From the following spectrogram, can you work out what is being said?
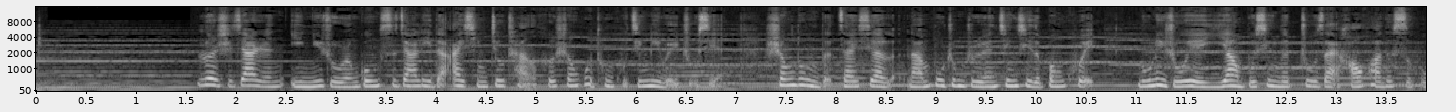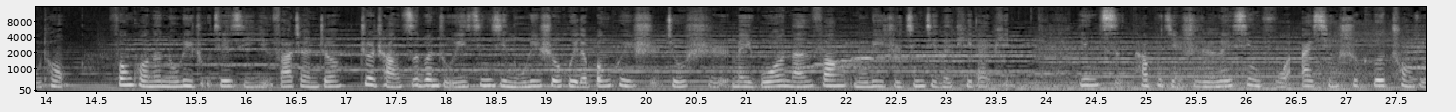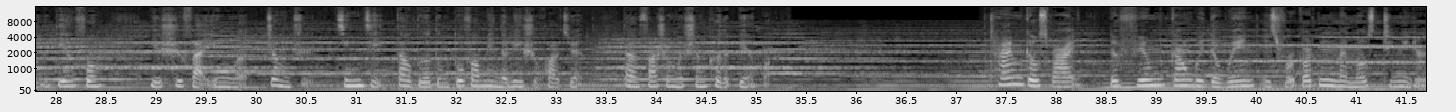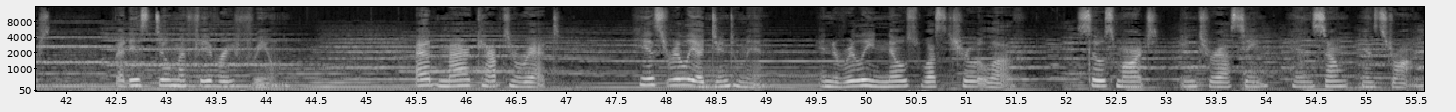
乱世佳人以女主人公斯嘉丽的爱情纠缠和生活痛苦经历为主线，生动地再现了南部种植园经济的崩溃，奴隶主也一样不幸地住在豪华的死胡同。 疯狂的奴隶主阶级引发战争，这场资本主义经济奴隶社会的崩溃史，就是美国南方奴隶制经济的替代品。因此，它不仅是人类幸福、爱情诗歌创作的巅峰，也是反映了政治、经济、道德等多方面的历史画卷，但发生了深刻的变化。Time goes by, the film Gone with the Wind is forgotten by most teenagers, but it's still my favorite film. I admire Captain Rhett. He is really a gentleman and really knows what's true love. So smart, interesting, handsome, and strong.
